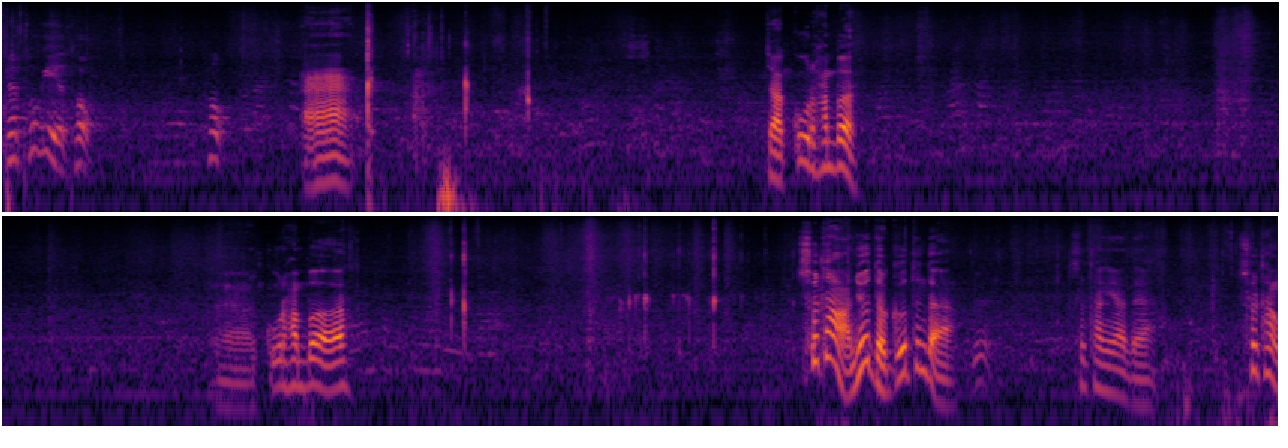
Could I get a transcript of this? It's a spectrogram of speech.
그냥 톡이에요, 톡. 톡. 아. 자, 꿀 한 번. 어, 꿀한 번. 설탕 아니어도 될 것 같은데. 설탕 해야 돼. 설탕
